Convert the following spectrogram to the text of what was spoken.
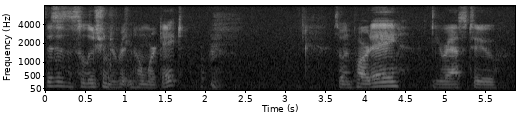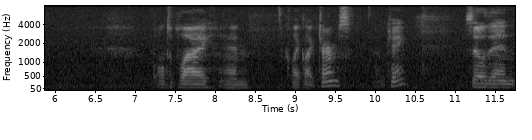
this is the solution to written homework 8. So in part A, you're asked to multiply and collect like terms. Okay, so then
